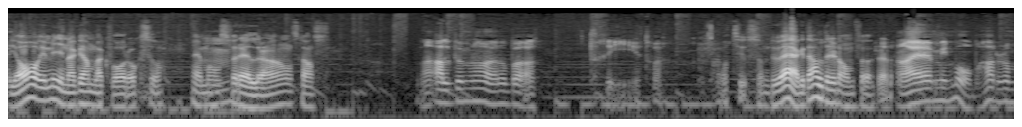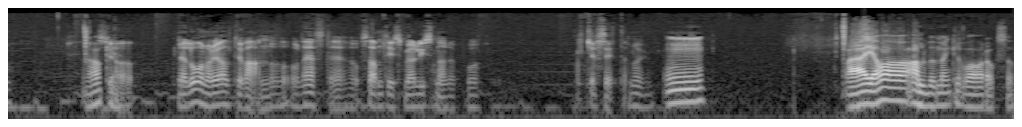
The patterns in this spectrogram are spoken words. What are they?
Jag har ju mina gamla kvar också. Hemma hos Mm. föräldrarna någonstans. Men albumen har jag nog bara tre tror jag. Åh tusan, du ägde aldrig dem förr eller? Nej, min mormor hade dem. Ja, Så okej. jag, jag lånade ju alltid han och, och läste och samtidigt som jag lyssnade på kassetten. Mm. Nej, jag har albumen kvar också.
